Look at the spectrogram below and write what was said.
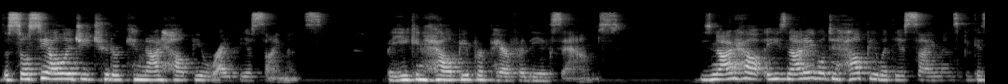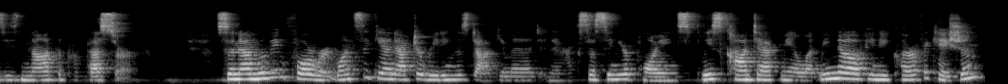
The sociology tutor cannot help you write the assignments, but he can help you prepare for the exams. He's not help, he's not able to help you with the assignments because he's not the professor. So now moving forward, once again, after reading this document and accessing your points, please contact me and let me know if you need clarification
